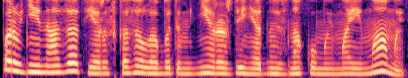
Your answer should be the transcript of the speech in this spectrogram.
Пару дней назад я рассказала об этом дне рождения одной знакомой моей мамы,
